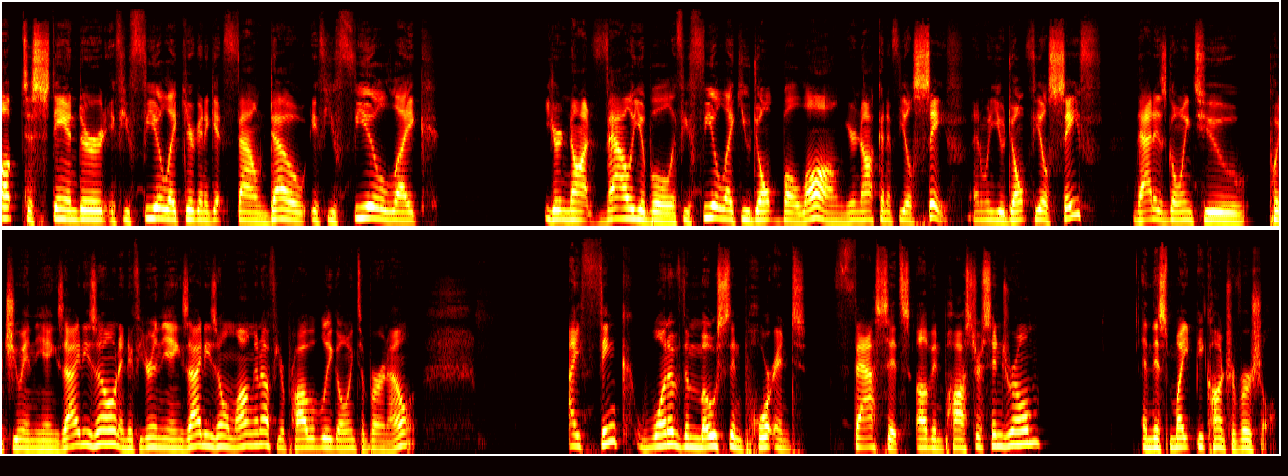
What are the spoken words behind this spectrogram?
up to standard, if you feel like you're going to get found out, if you feel like you're not valuable, if you feel like you don't belong, you're not going to feel safe. And when you don't feel safe, that is going to put you in the anxiety zone. And if you're in the anxiety zone long enough, you're probably going to burn out. I think one of the most important facets of imposter syndrome, and this might be controversial,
